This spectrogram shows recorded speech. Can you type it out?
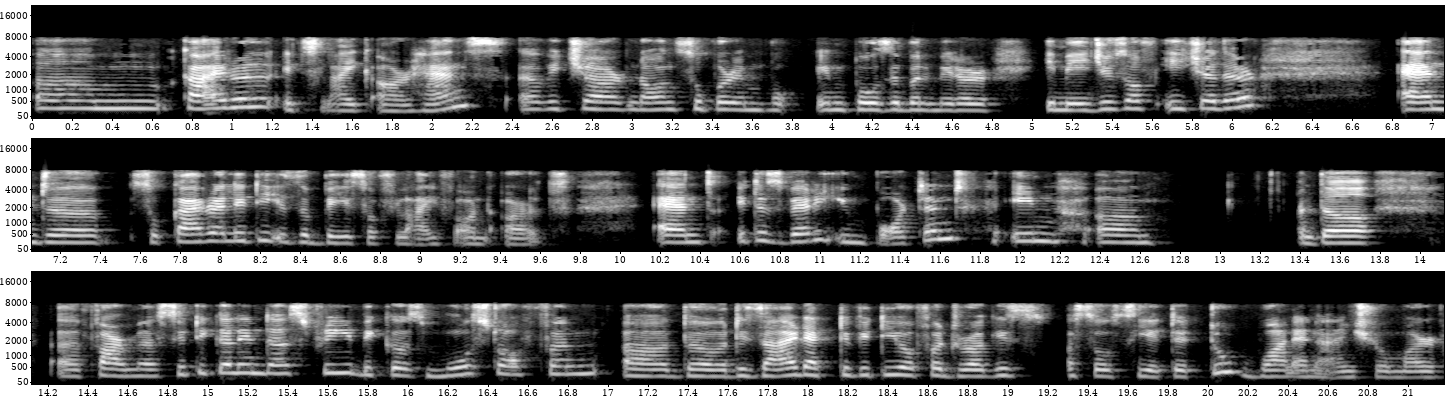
um, chiral. It's like our hands, uh, which are non-superimposable mirror images of each other. And uh, so chirality is the base of life on Earth. And it is very important in um, the uh, pharmaceutical industry because most often uh, the desired activity of a drug is associated to one enantiomer.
